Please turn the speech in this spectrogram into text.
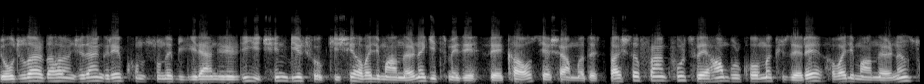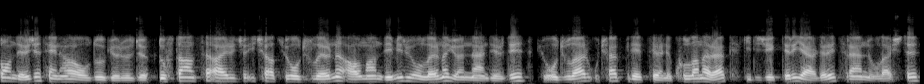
Yolcular daha önceden grev konusunda bilgilendirildiği için birçok kişi havalimanlarına gitmedi ve kaos yaşanmadı. Başta Frankfurt ve Hamburg olmak üzere havalimanlarının son derece tenha olduğu görüldü. Lufthansa ayrıca iç hat yolcularını Alman demir yollarına yönlendirdi. Yolcular uçak biletlerini kullanarak gidecekleri yerlere trenle ulaştı.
